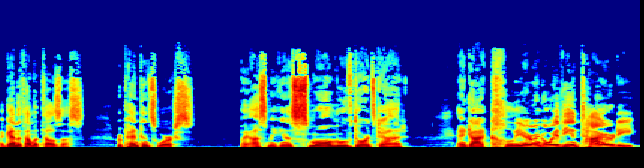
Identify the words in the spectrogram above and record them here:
Again, the Talmud tells us repentance works by us making a small move towards God and God clearing away the entirety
